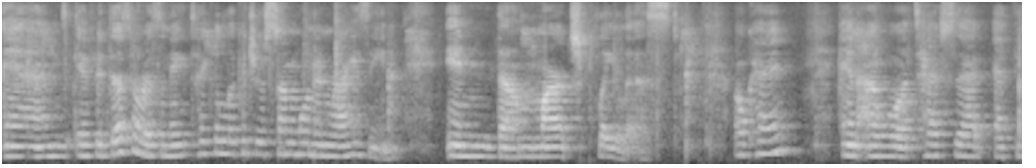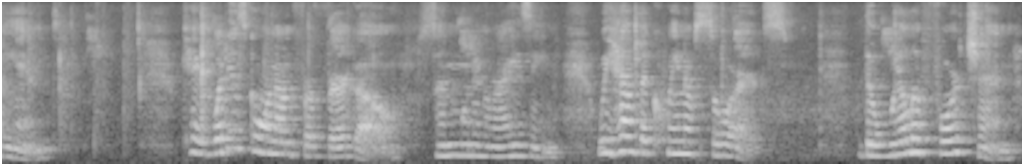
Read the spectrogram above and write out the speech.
And if it doesn't resonate, take a look at your sun, moon, and rising in the March playlist. Okay? And I will attach that at the end. Okay, what is going on for Virgo? Sun, Moon, and Rising. We have the Queen of Swords. The Wheel of Fortune.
